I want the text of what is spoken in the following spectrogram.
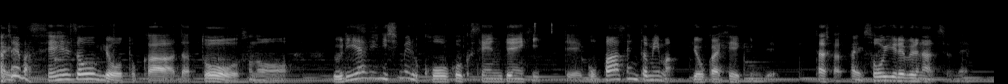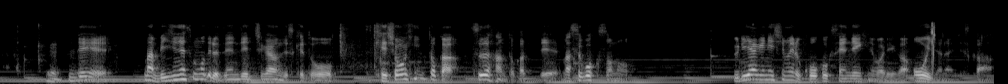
例えば製造業とかだと、その売上に占める広告宣伝費って5%未満、業界平均で。確かはいそういうレベルなんですよね。うんで、まあ、ビジネスモデル全然違うんですけど、化粧品とか通販とかって、まあ、すごくその売上に占める広告宣伝費の割合が多いじゃないですか。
